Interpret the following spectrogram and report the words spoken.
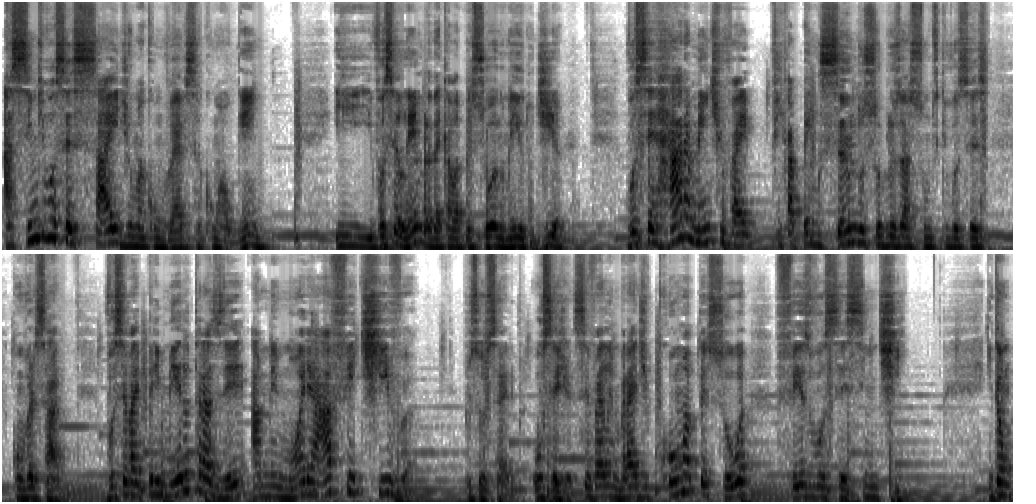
Assim que você sai de uma conversa com alguém e você lembra daquela pessoa no meio do dia, você raramente vai ficar pensando sobre os assuntos que vocês conversaram. Você vai primeiro trazer a memória afetiva para o seu cérebro. Ou seja, você vai lembrar de como a pessoa fez você sentir. Então,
